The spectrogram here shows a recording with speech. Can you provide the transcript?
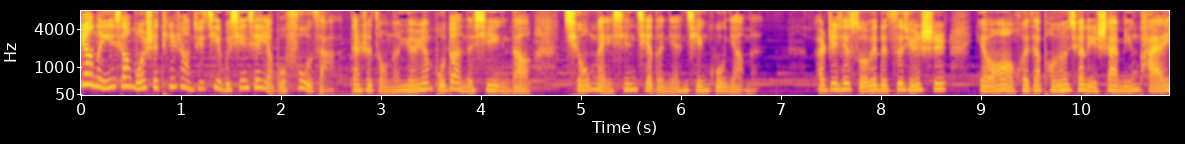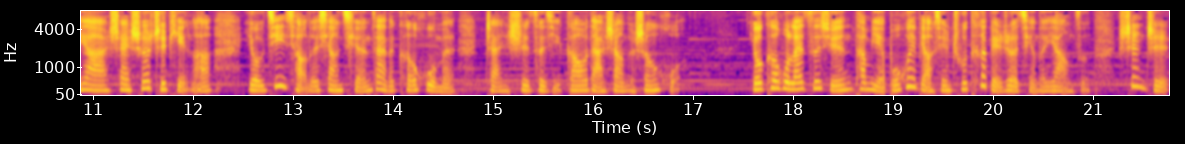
这样的营销模式听上去既不新鲜也不复杂，但是总能源源不断地吸引到求美心切的年轻姑娘们。而这些所谓的咨询师也往往会在朋友圈里晒名牌呀、晒奢侈品啊，有技巧地向潜在的客户们展示自己高大上的生活。有客户来咨询，他们也不会表现出特别热情的样子，甚至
